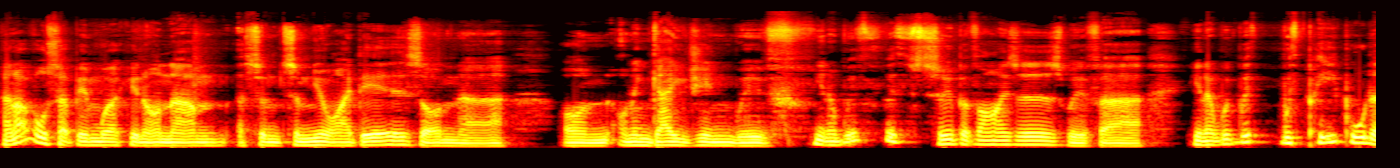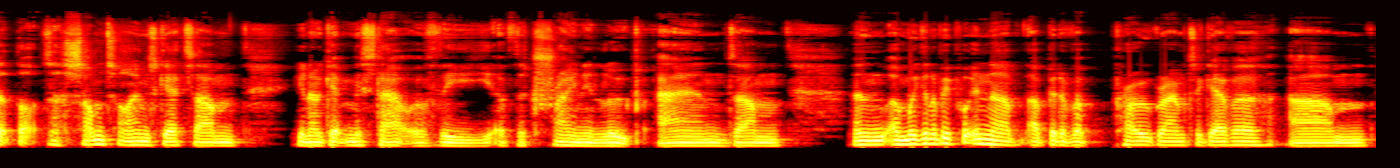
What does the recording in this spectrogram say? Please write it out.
and I've also been working on um, some some new ideas on uh, on on engaging with you know with with supervisors, with uh, you know with, with with people that, that sometimes get um you know get missed out of the of the training loop, and um and and we're going to be putting a, a bit of a program together. Um,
